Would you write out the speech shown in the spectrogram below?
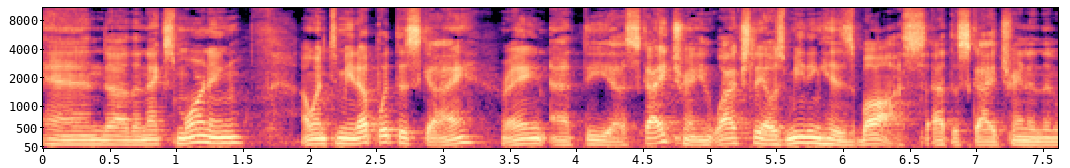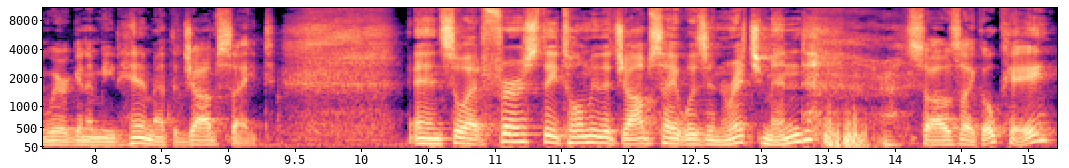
and uh, the next morning I went to meet up with this guy, right, at the uh, SkyTrain. Well, actually, I was meeting his boss at the SkyTrain, and then we were going to meet him at the job site. And so at first they told me the job site was in Richmond. So I was like, okay.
